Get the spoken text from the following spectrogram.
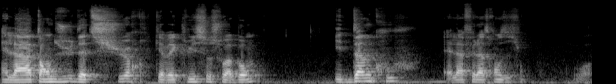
Elle a attendu d'être sûre qu'avec lui, ce soit bon. Et d'un coup, elle a fait la transition. Wow.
